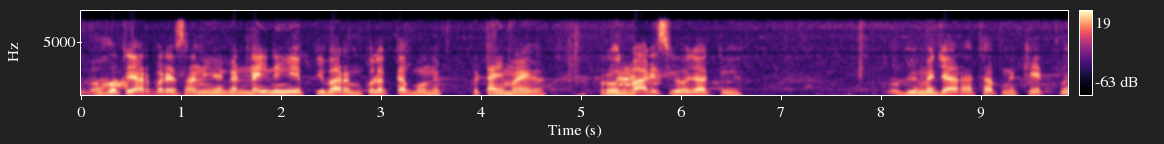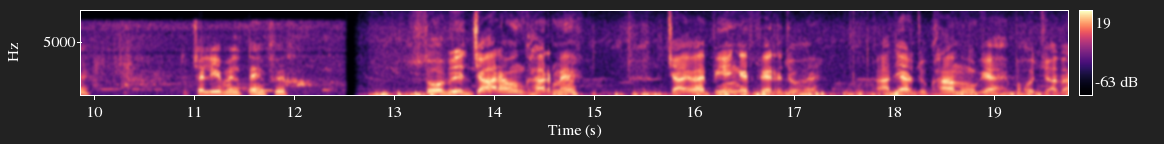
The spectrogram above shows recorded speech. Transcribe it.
बहुत यार परेशानी है। गन्ना ही नहीं है। की बार हमको लगता है बोने का टाइम आएगा। रोज बारिश ही हो जाती है। तो अभी मैं जा रहा था अपने खेत में। तो चलिए मिलते हैं फिर। तो अभी जा रहा हूँ घर में। चाय वाय पियेंगे फिर जो है। आज यार जुकाम हो गया है बहुत ज़्यादा।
